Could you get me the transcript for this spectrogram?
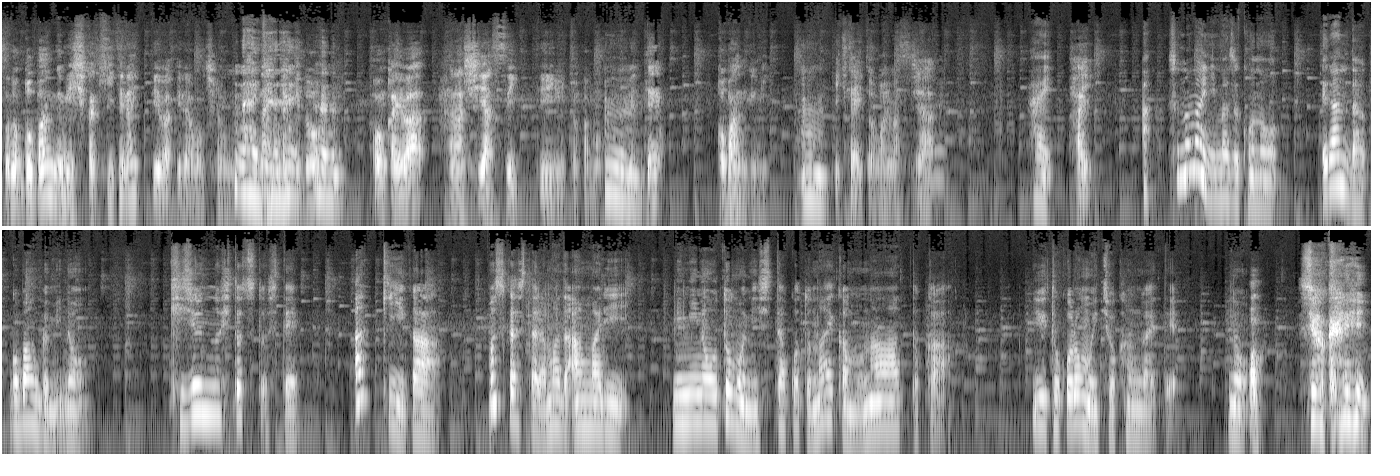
その5番組しか聞いてないっていうわけではもちろん ないんだけどうん 今回は話しやすいっていう意味とかも含めて5番組うん。いきたいと思います。じゃはい。あはい。あその前にまずこの選んだ5番組の基準の一つとしてアッキーがもしかしたらまだあんまり耳のお供にしたことないかもなとかいうところも一応考えてのあ。紹介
